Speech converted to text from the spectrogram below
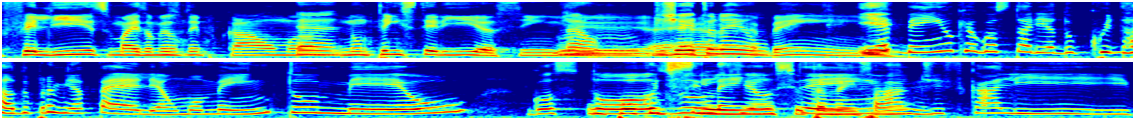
feliz, mas ao mesmo tempo calma. É. Não tem histeria, assim. Não, de, de jeito é- nenhum. É bem... E é bem o que eu gostaria do cuidado pra minha pele. É um momento meu gostoso. Um pouco de que eu silêncio também, sabe? De ficar ali e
